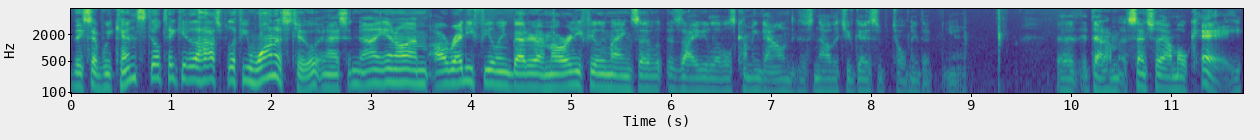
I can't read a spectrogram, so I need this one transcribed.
they said we can still take you to the hospital if you want us to. And i said nah you know i'm already feeling better. I'm already feeling my anxiety levels coming down because now that you guys have told me that you know that, that i'm essentially i'm okay.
